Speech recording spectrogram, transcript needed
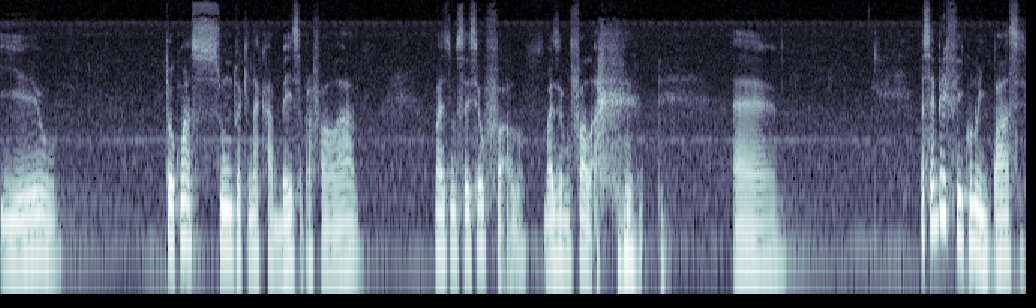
e eu tô com um assunto aqui na cabeça para falar, mas não sei se eu falo, mas eu vou falar. é... Eu sempre fico no impasse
